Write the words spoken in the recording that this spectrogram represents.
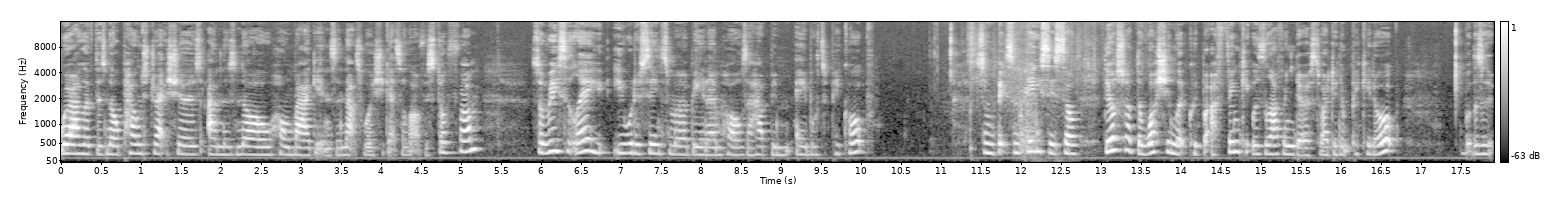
where I live there's no Poundstretchers and there's no home bargains and that's where she gets a lot of her stuff from. So recently you would have seen some of my B&M hauls I have been able to pick up some bits and pieces. So they also have the washing liquid but I think it was lavender so I didn't pick it up but there's a,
